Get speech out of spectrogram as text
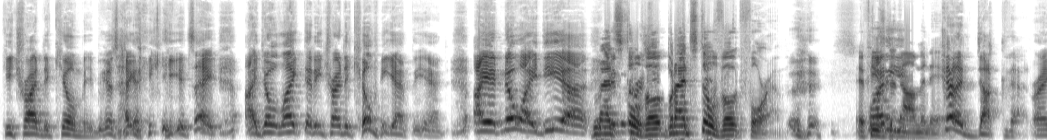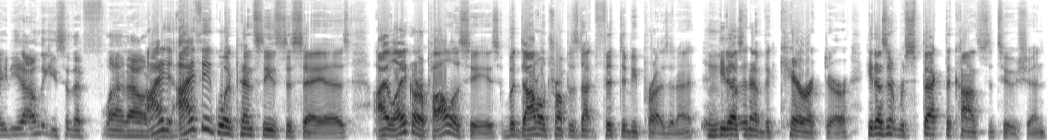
he tried to kill me because I think he could say I don't like that he tried to kill me at the end. I had no idea. But I'd still first... vote. But I'd still vote for him. if well, he's the nominee. Kind of duck that, right? Yeah, I don't think he said that flat out. I, I think what Pence needs to say is, I like our policies, but Donald Trump is not fit to be president. Mm-hmm. He doesn't have the character. He doesn't respect the Constitution.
